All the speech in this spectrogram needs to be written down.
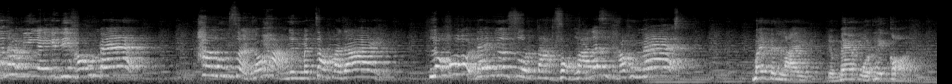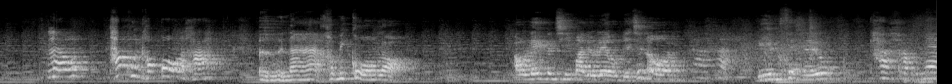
จะทำยังไงกันดีคะคุณแม่ ถ้าลุงเสิร์ชเขาหาเงินมาจำมาได้แล้วก็ได้เงินส่วนต่างสองล้านแล้วสิคะคุณแม่ ไม่เป็นไร เดี๋ยวแม่โอนให้ก่อน แล้วถ้าคุณเขาโกงล่ะคะ เออนะเขาไม่โกงหรอก เอาเลขบัญชีมาเร็วๆ เดี๋ยวฉันโอน ค่ะค่ะ บีมเสร็จเลยลูก ค่ะค่ะคุณแม่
